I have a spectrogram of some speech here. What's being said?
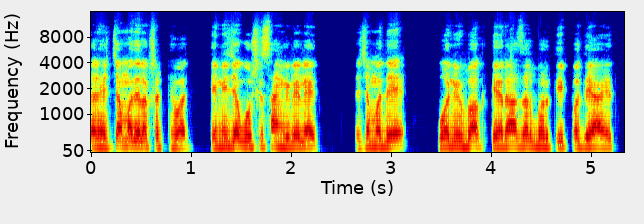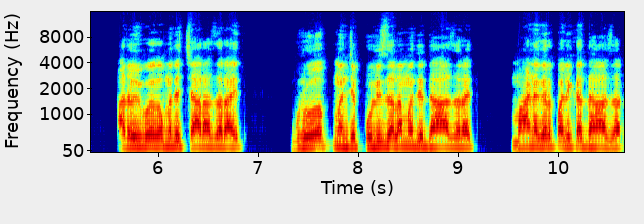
तर ह्याच्यामध्ये लक्षात ठेवा त्यांनी ज्या गोष्टी सांगितलेल्या आहेत त्याच्यामध्ये वन विभाग तेरा हजार भरती पदे आहेत. आरोग्य विभागामध्ये चार हजार आहेत. गृह म्हणजे पोलीस दलामध्ये दहा हजार आहेत. महानगरपालिका दहा हजार.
